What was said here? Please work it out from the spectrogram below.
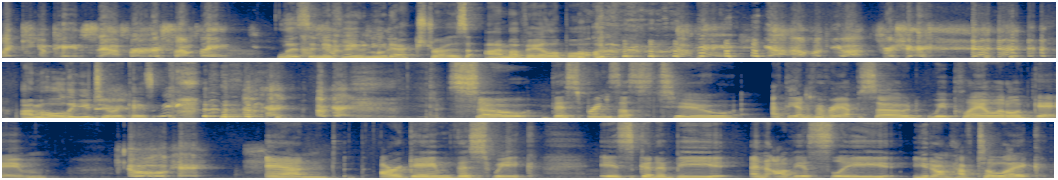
like campaign snapper or something. Listen, That's if you I need want. extras, I'm available. Okay, yeah, I'll hook you up for sure. I'm holding you to it, Casey. okay, okay. So this brings us to at the end of every episode, we play a little game. Oh, okay. And our game this week is going to be, and obviously you don't have to like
